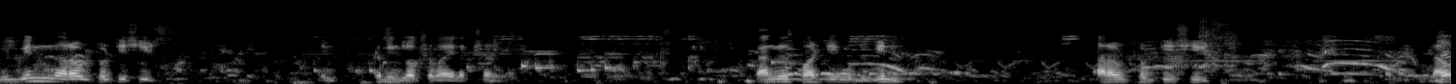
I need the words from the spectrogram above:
ವಿಲ್ ವಿನ್ ಅರೌಂಡ್ 20 ಸೀಟ್ಸ್ ಇನ್ ಕಮಿಂಗ್ ಲೋಕಸಭಾ ಎಲೆಕ್ಷನ್ ಕಾಂಗ್ರೆಸ್ ಪಾರ್ಟಿ ವುಡ್ ವಿನ್ around 20 seats. ನಾವು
